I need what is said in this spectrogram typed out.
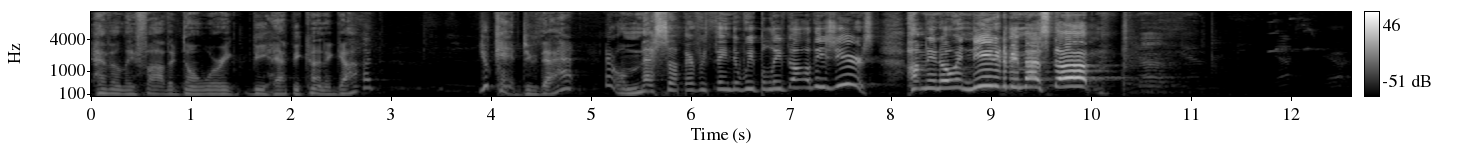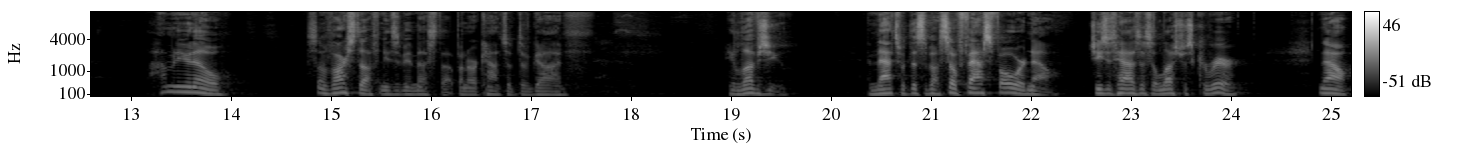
heavenly Father, don't worry, be happy kind of God. You can't do that. It will mess up everything that we believed all these years. How many know it needed to be messed up? How many of you know some of our stuff needs to be messed up in our concept of God? He loves you. And that's what this is about. So, fast forward now. Jesus has this illustrious career. Now,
